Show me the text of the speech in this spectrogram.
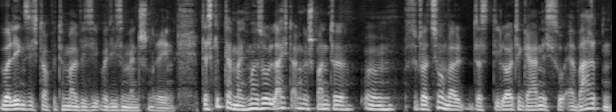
Überlegen Sie sich doch bitte mal, wie Sie über diese Menschen reden. Das gibt dann manchmal so leicht angespannte ähm, Situationen, weil das die Leute gar nicht so erwarten.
